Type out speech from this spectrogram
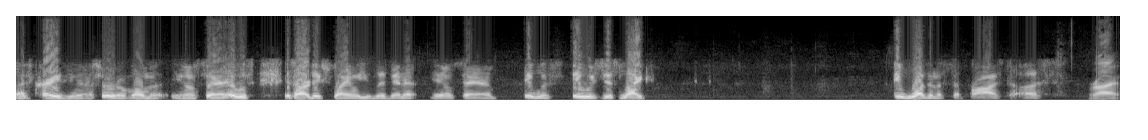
That's crazy, man. It's a real moment. You know what I'm saying? It was. It's hard to explain when you live in it. You know what I'm saying? It was. It was just like. It wasn't a surprise to us. Right.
